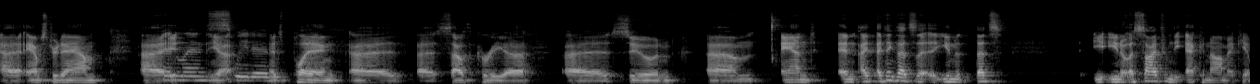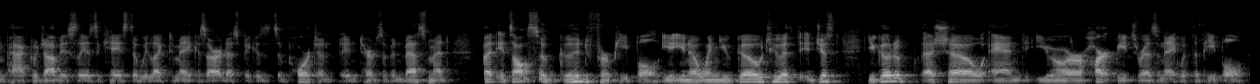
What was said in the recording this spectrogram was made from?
uh, Amsterdam, Finland, it, yeah, Sweden. It's playing South Korea soon, um, and and I, I think that's you know that's you know, aside from the economic impact, which obviously is a case that we like to make as artists because it's important in terms of investment, but it's also good for people. You, you know, when you go to a just you go to a show and your heartbeats resonate with the people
